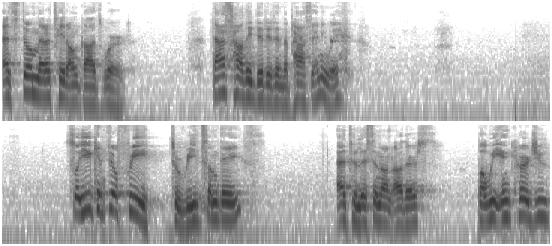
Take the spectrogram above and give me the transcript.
and still meditate on God's Word. That's how they did it in the past, anyway. So you can feel free to read some days and to listen on others, but we encourage you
